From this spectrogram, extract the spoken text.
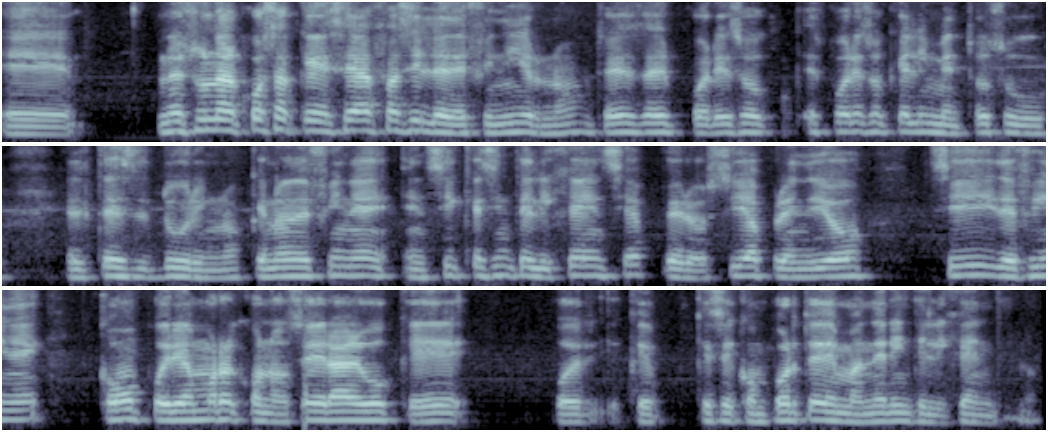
eh, no es una cosa que sea fácil de definir, ¿no? Entonces es por eso, es por eso que él inventó su, el test de Turing, ¿no? Que no define en sí qué es inteligencia, pero sí aprendió, sí define cómo podríamos reconocer algo que, que, que se comporte de manera inteligente, ¿no?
